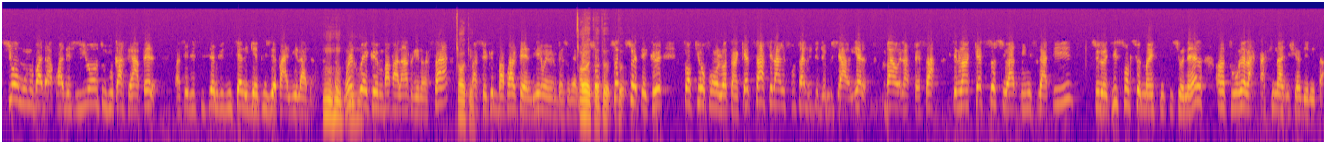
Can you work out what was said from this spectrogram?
si on ne nous pas d'accord la décision, on toujours qu'à faire appel. Parce que le système judiciaire, il y a plusieurs paliers là-dedans. -hmm, Moi, je crois que je ne vais pas entrer dans ça, parce que je ne vais pas le faire lien moi-même personnellement. Okay, Sauf so, souhaiter que, soit qu'ils font l'autre enquête, ça, c'est la responsabilité de M. Ariel. Bah, il a fait ça. C'est l'enquête socio-administrative sur le dysfonctionnement institutionnel entourant l'assassinat du chef de l'État.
